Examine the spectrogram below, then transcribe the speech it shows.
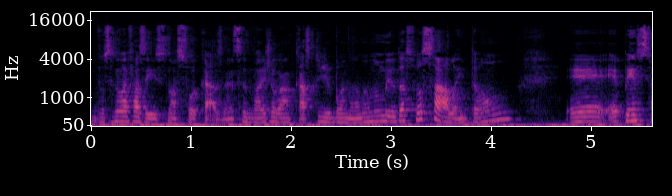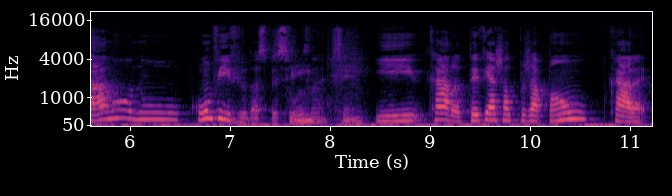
você não vai fazer isso na sua casa, né? Você não vai jogar uma casca de banana no meio da sua sala. Então, é, é pensar no, no, convívio das pessoas, sim, né? Sim. E, cara, ter viajado pro Japão, cara,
